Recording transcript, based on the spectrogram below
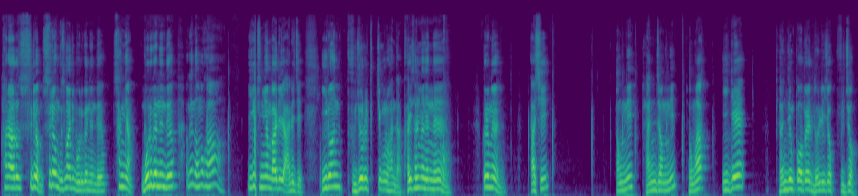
하나로 수렴. 수렴 무슨 말인지 모르겠는데요. 상량. 모르겠는데요. 아, 그냥 넘어가. 이게 중요한 말이 아니지. 이런 구조를 특징으로 한다. 다시 설명했네. 그러면 다시 정립, 반정립, 종합 이게 변증법의 논리적 구조.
